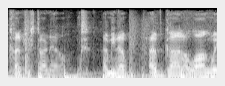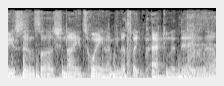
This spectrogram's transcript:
country star now. I mean, I've I've gone a long way since uh, Shania Twain. I mean, that's like back in the day, you know.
